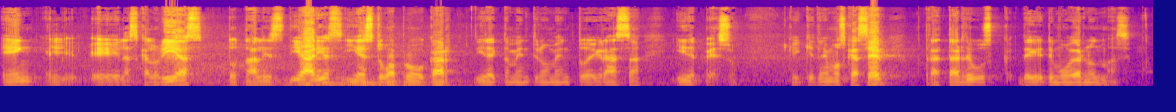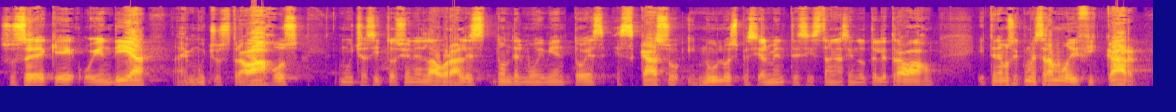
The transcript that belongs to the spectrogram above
en eh, las calorías totales diarias y esto va a provocar directamente un aumento de grasa y de peso. ¿Qué tenemos que hacer? Tratar de, de movernos más. Sucede que hoy en día hay muchos trabajos, muchas situaciones laborales donde el movimiento es escaso y nulo, especialmente si están haciendo teletrabajo, y tenemos que comenzar a modificar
